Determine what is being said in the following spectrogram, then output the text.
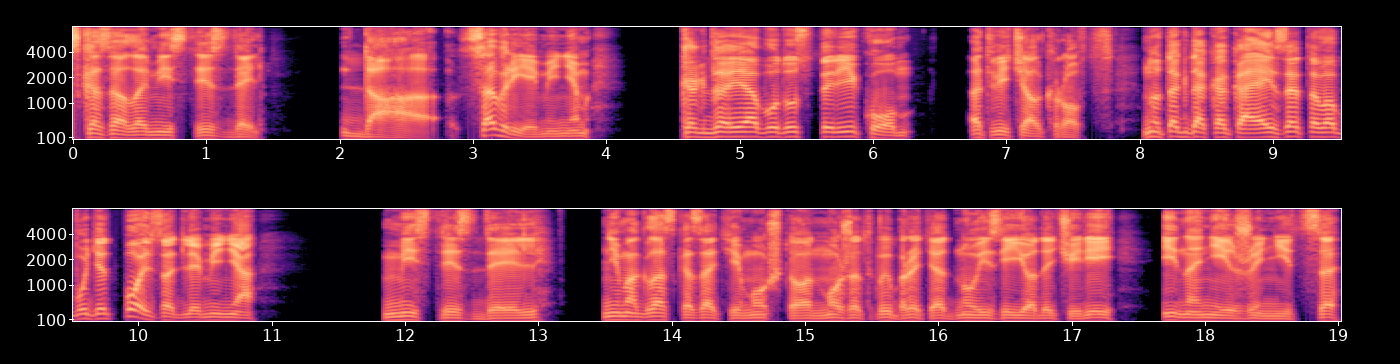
Сказала мистерис Дель. «Да, со временем. Когда я буду стариком», — отвечал Крофтс. «Но тогда какая из этого будет польза для меня?» Мистерис Дель не могла сказать ему, что он может выбрать одну из ее дочерей и на ней жениться,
